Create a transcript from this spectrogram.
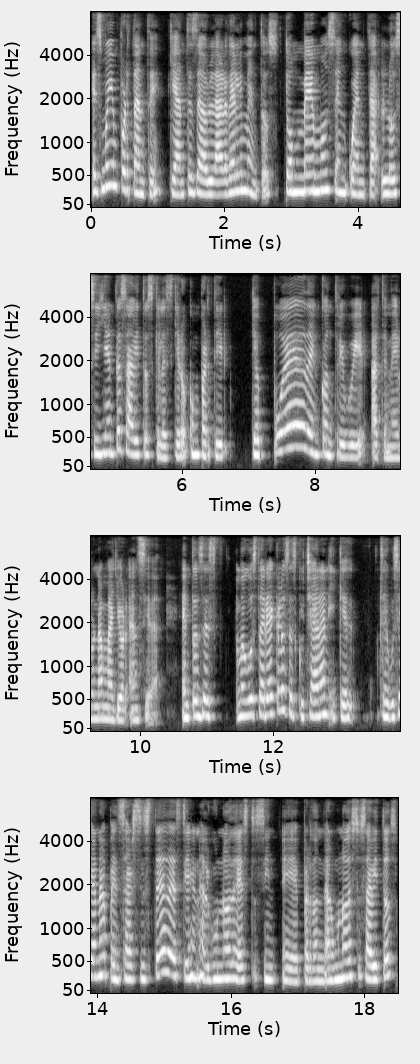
es muy importante que antes de hablar de alimentos tomemos en cuenta los siguientes hábitos que les quiero compartir que pueden contribuir a tener una mayor ansiedad. Entonces, me gustaría que los escucharan y que se pusieran a pensar si ustedes tienen alguno de estos, eh, perdón, alguno de estos hábitos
